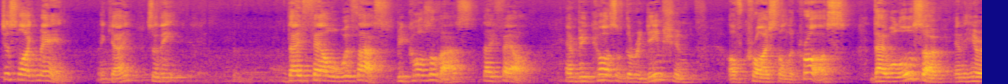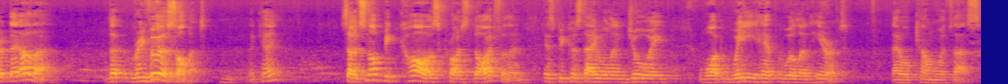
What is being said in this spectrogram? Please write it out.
just like man. Okay? So the, they fell with us. Because of us, they fell. And because of the redemption of Christ on the cross, they will also inherit that other, the reverse of it. Okay? So it's not because Christ died for them, it's because they will enjoy what we have, will inherit. They will come with us.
